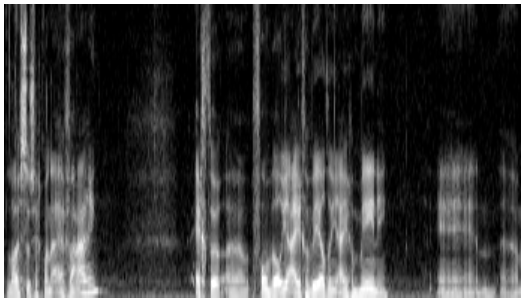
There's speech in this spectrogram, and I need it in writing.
Luister zeg maar naar ervaring. Echter, eh vorm wel je eigen wereld en je eigen mening. En ehm,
